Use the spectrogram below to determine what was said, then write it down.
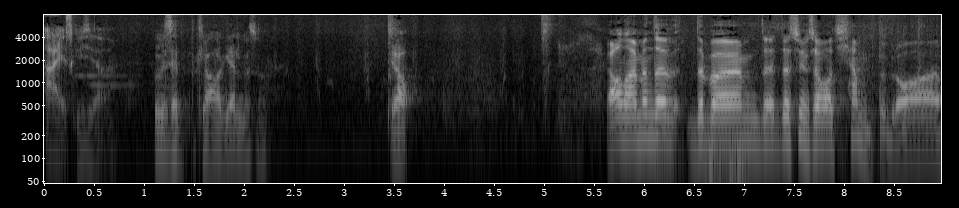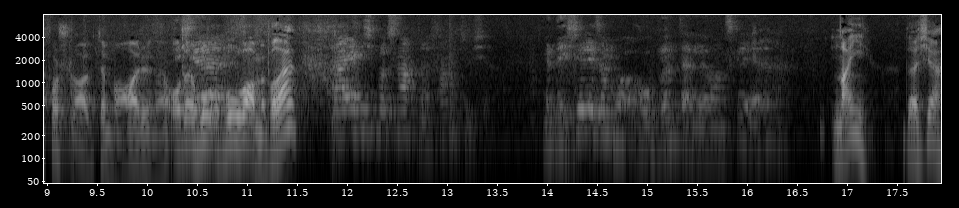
Nei, jeg skal ikke gjøre det. Får vi sende klage eller noe sånt? Ja. Ja, nei, men det, det, det, det syns jeg var et kjempebra forslag til Ma Rune. Og det, hun, hun var med på det? Nei, jeg har ikke fått snakket med det. fant hun ikke. Men det er ikke liksom hovent eller vanskelig, er det? Nei, det er ikke.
